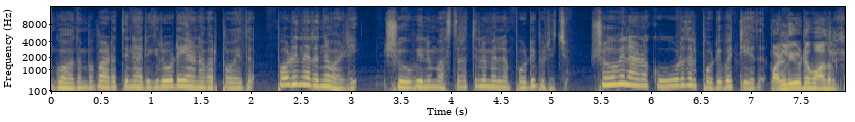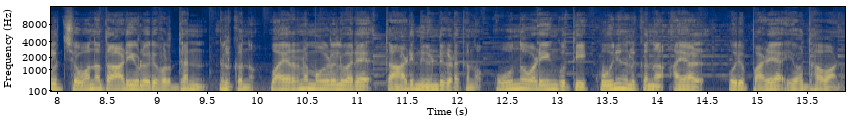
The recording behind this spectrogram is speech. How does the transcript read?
ഗോതമ്പ് പാടത്തിനരികിലൂടെയാണ് അവർ പോയത്. പൊടി നിറഞ്ഞ വഴി. ഷൂവിലും വസ്ത്രത്തിലുമെല്ലാം പൊടി പിടിച്ചു. ഷൂവിലാണ് കൂടുതൽ പൊടി പറ്റിയത്. പള്ളിയുടെ വാതിൽക്കൽ ചുവന്ന താടിയുള്ള ഒരു വൃദ്ധൻ നിൽക്കുന്നു. വയറിന് മുകളിൽ വരെ താടി നീണ്ടു കിടക്കുന്നു. ഊന്നുവടിയും കുത്തി കൂനി നിൽക്കുന്ന അയാൾ ഒരു പഴയ യോദ്ധാവാണ്.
